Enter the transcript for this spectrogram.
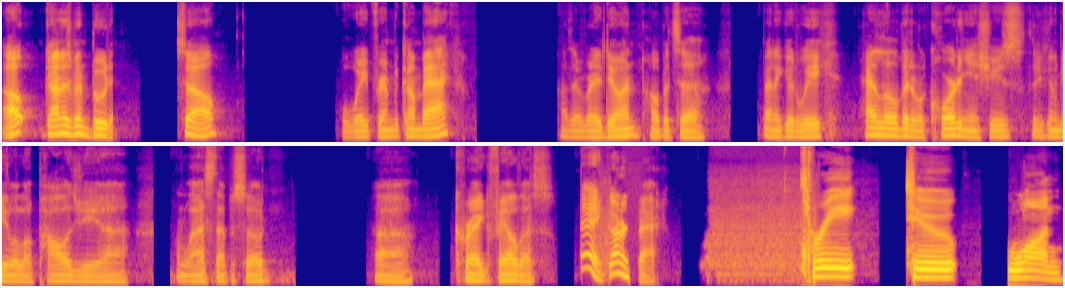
Oh, Gunner's been booted. So, we'll wait for him to come back. How's everybody doing? Hope it's a been a good week. Had a little bit of recording issues. There's going to be a little apology uh, on the last episode. Uh, Craig failed us. Hey, Gunner's back. Three, two, one.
